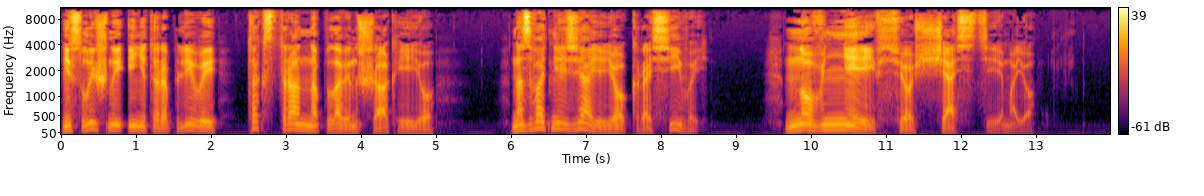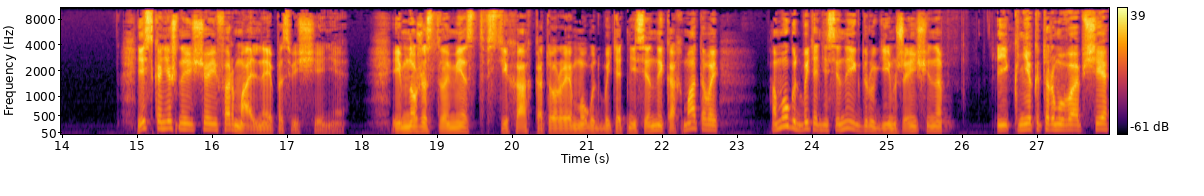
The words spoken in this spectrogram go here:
Неслышный и неторопливый, Так странно плавен шаг ее. Назвать нельзя ее красивой, Но в ней все счастье мое. Есть, конечно, еще и формальное посвящение, и множество мест в стихах, которые могут быть отнесены к Ахматовой, а могут быть отнесены и к другим женщинам, и к некоторому вообще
